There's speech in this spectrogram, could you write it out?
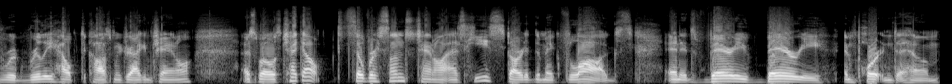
would really help the Cosmic Dragon channel, as well as check out Silver Sun's channel as he started to make vlogs, and it's very, very important to him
